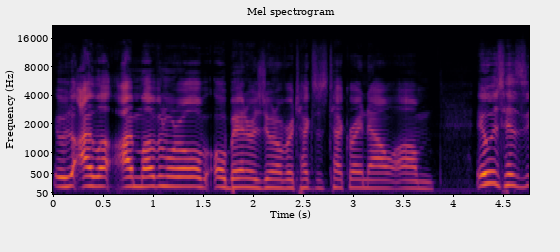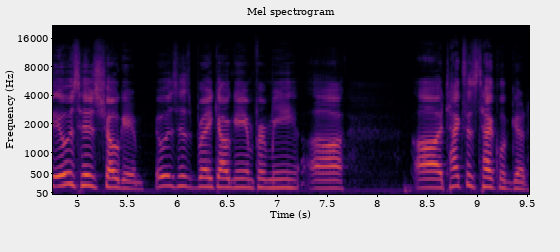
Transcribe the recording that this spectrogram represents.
It was I lo- I'm loving what O- Obanor is doing over at Texas Tech right now. Um, it was his it was his show game. It was his breakout game for me. Uh, uh, Texas Tech looked good.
